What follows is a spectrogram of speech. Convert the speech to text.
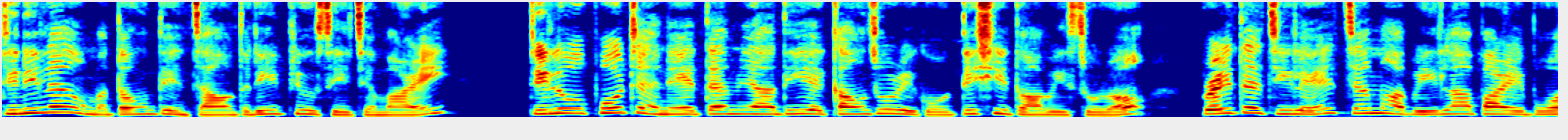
ဒီနည်းလမ်းကိုမသုံးသင့်ကြောင်းသတိပြုစေချင်ပါတယ်ဒီလိုအဖိုးတန်တဲ့တံမြာသီးရဲ့ကောင်းကျိုးတွေကိုသိရှိသွားပြီဆိုတော့ပရိသတ်ကြီးလည်းကျမ်းမာပြီးလှပတဲ့ဘဝ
